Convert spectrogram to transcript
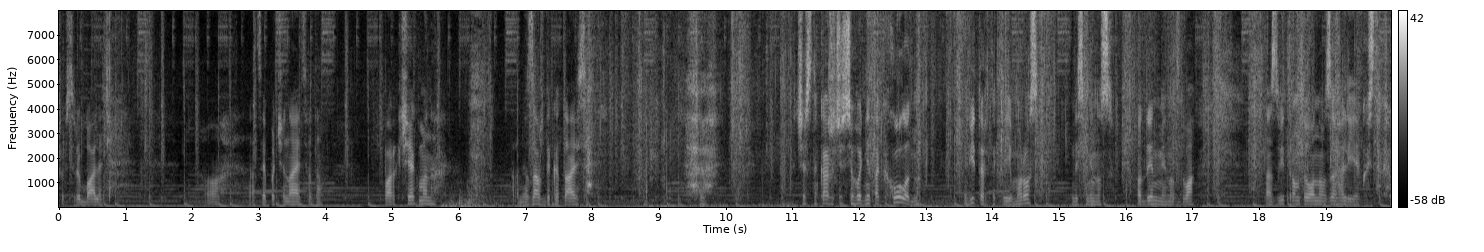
Щось рибалять. О, а це починається там парк Чекмана. Там я завжди катаюся. Чесно кажучи, сьогодні так холодно. Вітер такий мороз, десь мінус один, мінус два. А з вітром то воно взагалі якось так.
